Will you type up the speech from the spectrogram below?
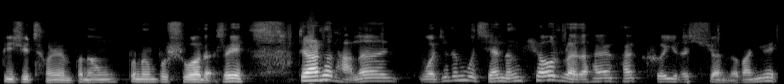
必须承认，不能不能不说的。所以，这阿尔特塔呢，我觉得目前能挑出来的还还可以的选择吧，因为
